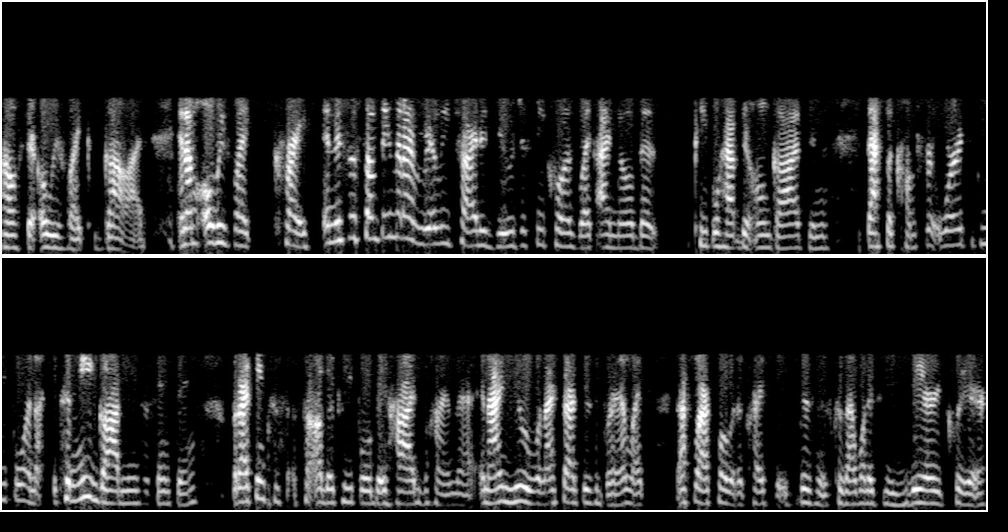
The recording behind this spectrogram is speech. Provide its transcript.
else, they're always like God, and I'm always like Christ. And this is something that I really try to do just because, like, I know that people have their own gods and that's a comfort word to people and to me god means the same thing but i think to, to other people they hide behind that and i knew when i started this brand like that's why i call it a christ based business because i wanted to be very clear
